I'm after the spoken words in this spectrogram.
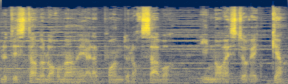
le destin dans leurs mains et à la pointe de leurs sabres, il n'en resterait qu'un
